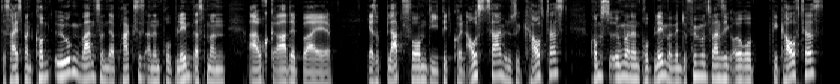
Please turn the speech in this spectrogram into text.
Das heißt, man kommt irgendwann so in der Praxis an ein Problem, dass man auch gerade bei ja, so Plattformen, die Bitcoin auszahlen, wenn du sie gekauft hast, kommst du irgendwann an ein Problem, weil wenn du 25 Euro gekauft hast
